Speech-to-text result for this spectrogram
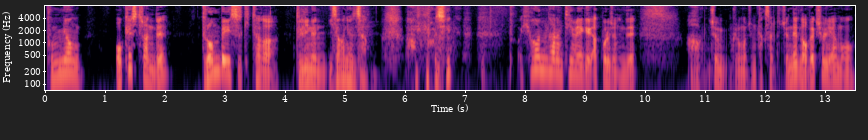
분명 오케스트라인데 드럼 베이스 기타가 들리는 이상한 현상 뭐지? 현 하는 팀에게 악보를 줬는데 아 좀 그런 건 좀 닭살 돋죠. 근데 러브 액츄얼리야 뭐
